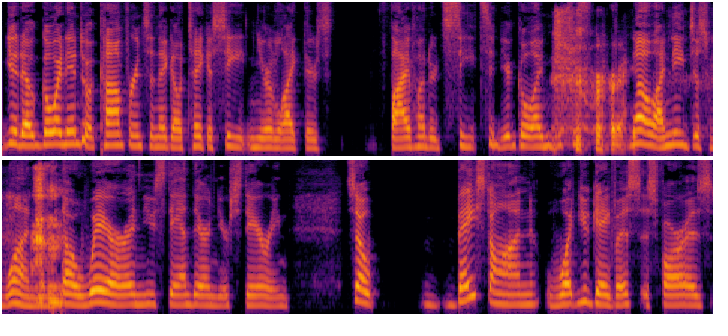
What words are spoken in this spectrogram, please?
you know, going into a conference and they go take a seat, and you're like, there's 500 seats, and you're going, just, right. no, I need just one. So where? And you stand there and you're staring. So based on what you gave us as far as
